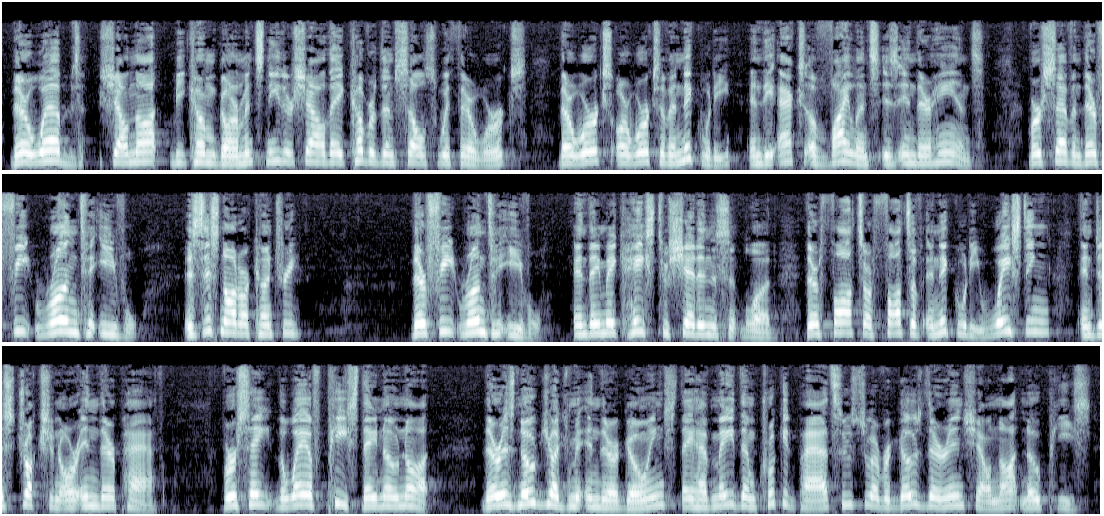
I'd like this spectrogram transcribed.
Their webs shall not become garments, neither shall they cover themselves with their works. Their works are works of iniquity, and the acts of violence is in their hands. Verse 7 Their feet run to evil. Is this not our country? Their feet run to evil, and they make haste to shed innocent blood. Their thoughts are thoughts of iniquity, wasting and destruction are in their path. Verse 8 The way of peace they know not. There is no judgment in their goings. They have made them crooked paths. Whosoever goes therein shall not know peace.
